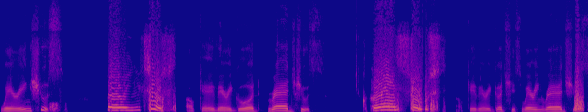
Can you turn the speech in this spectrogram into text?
wearing shoes. wearing shoes. Okay, very good. Red shoes. Red shoes. Okay, very good. She's wearing red shoes.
